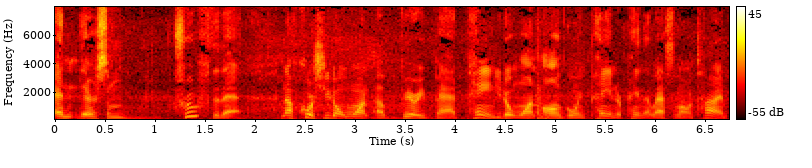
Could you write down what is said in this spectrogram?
And there's some truth to that. Now, of course, you don't want a very bad pain. You don't want ongoing pain or pain that lasts a long time.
